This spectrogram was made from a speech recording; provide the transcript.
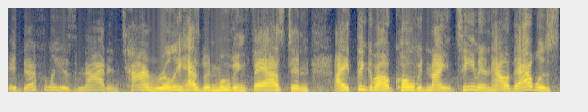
It definitely is not. And time really has been moving fast. And I think about COVID 19 and how that was,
